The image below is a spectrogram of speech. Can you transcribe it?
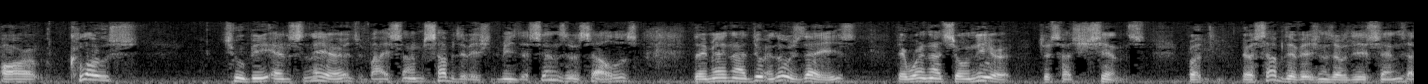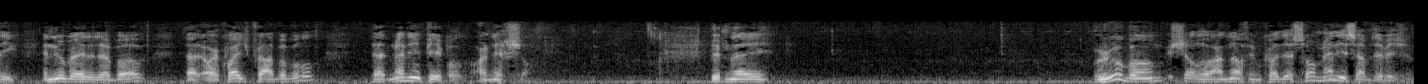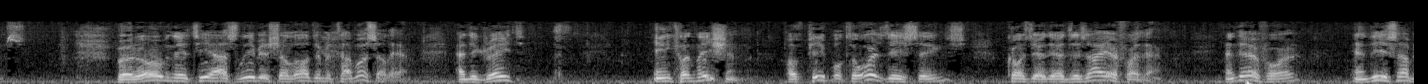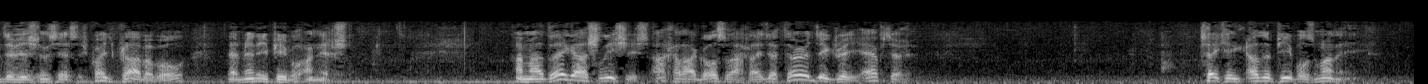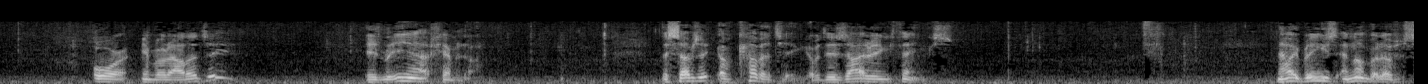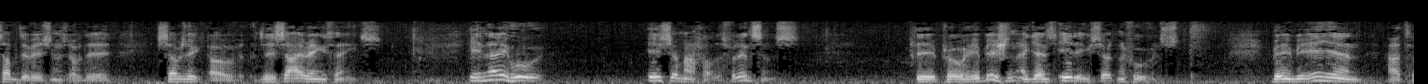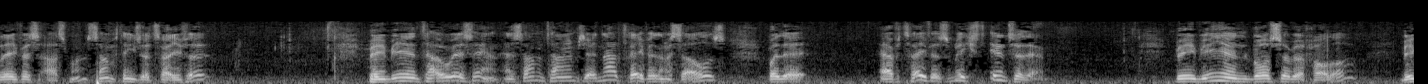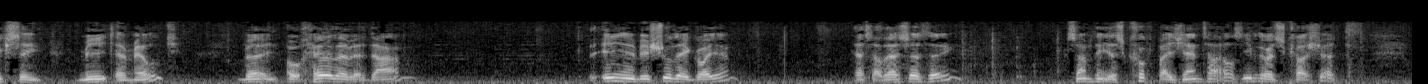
are close to be ensnared by some subdivision. It means the sins themselves, they may not do. In those days, they were not so near to such sins. But there are subdivisions of these sins that he enumerated above that are quite probable that many people are nichshel. Bipnei Rubom Shalom Anofim, because there's so many subdivisions. And the great inclination of people towards these things because they're their desire for them. And therefore, in these subdivisions, it's quite probable that many people are nichshel. Amadrega Shlishis, Achal Hagos is a third degree after taking other people's money or immorality is Chemda. The subject of coveting, of desiring things. Now he brings a number of subdivisions of the subject of desiring things. Inehu Isha Machalas. For instance, the prohibition against eating certain foods. Be'imiyan hatrefes asma. Some things are treifa. Be'imiyan ta'uesan. And sometimes they're not treifa themselves, but they have treifas mixed into them. Be'imiyan bosa bechola. Mixing meat and milk. Be'in ochele ve'dam. Be'inyan b'shule goyim that's a lesser thing. Something is cooked by Gentiles, even though it's kosher.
